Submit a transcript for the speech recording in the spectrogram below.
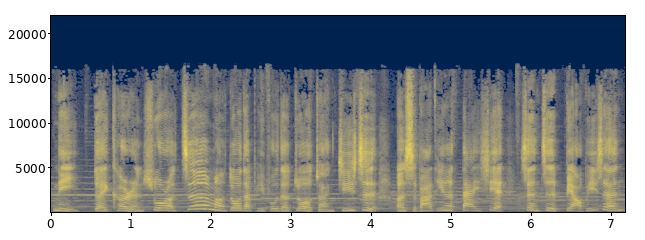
你对客人说了这么多的皮肤的作转机制，二十八天的代谢，甚至表皮层、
